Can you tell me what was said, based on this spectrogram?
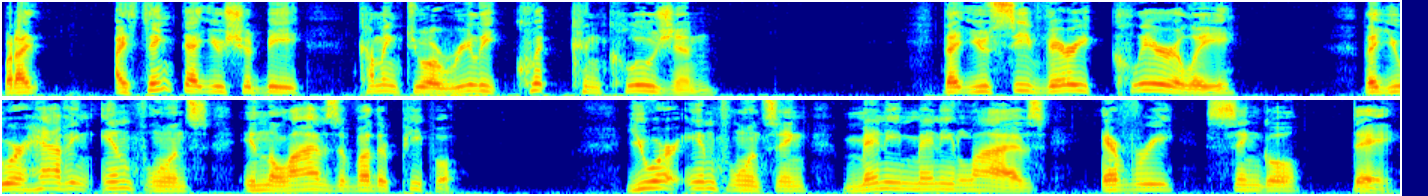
But I, I think that you should be coming to a really quick conclusion that you see very clearly that you are having influence in the lives of other people. You are influencing many, many lives every single day.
